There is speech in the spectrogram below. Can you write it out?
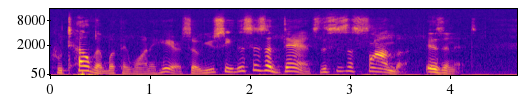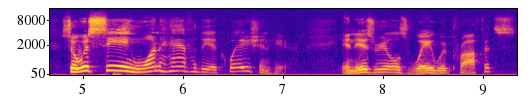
who tell them what they want to hear. So you see, this is a dance. This is a samba, isn't it? So we're seeing one half of the equation here in Israel's wayward prophets,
